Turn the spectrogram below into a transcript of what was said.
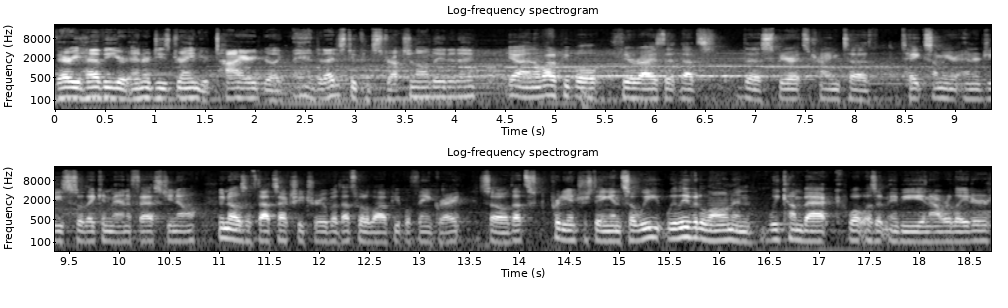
very heavy, your energy's drained, you're tired, you're like, man, did I just do construction all day today? Yeah, and a lot of people theorize that that's the spirits trying to take some of your energies so they can manifest, you know. Who knows if that's actually true, but that's what a lot of people think, right? So that's pretty interesting. And so we, we leave it alone and we come back, what was it, maybe an hour later,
